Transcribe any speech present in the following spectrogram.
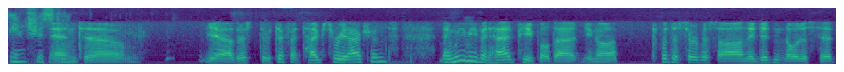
Interesting. And um, yeah, there's there's different types of reactions, and we've even had people that you know put the service on. They didn't notice it,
